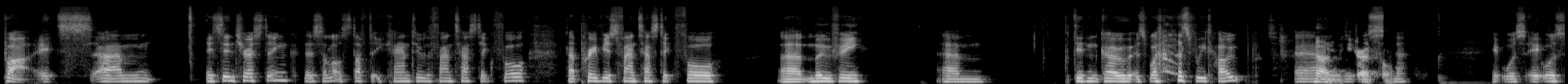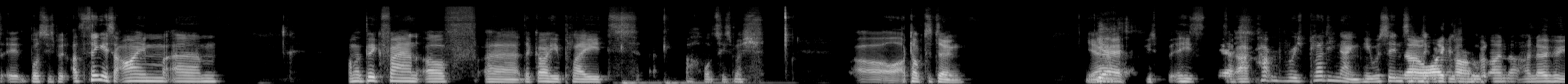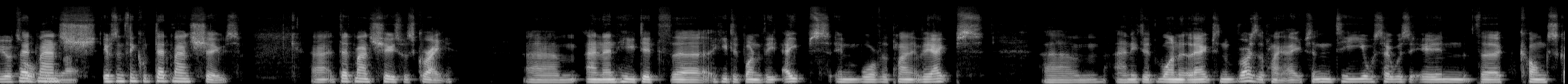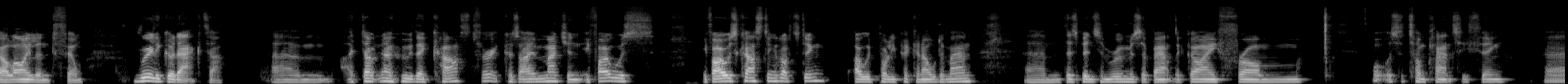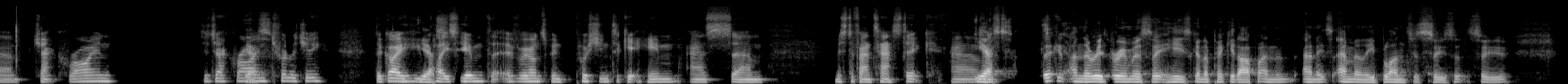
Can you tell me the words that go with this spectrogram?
but it's um, it's interesting. There's a lot of stuff that you can do with the Fantastic Four. That previous Fantastic Four uh, movie um, didn't go as well as we'd hoped. Um, No, it was dreadful. uh, it was. It was. It was. But the thing is, I'm. Um, I'm a big fan of uh, the guy who played. Oh, what's his mush? Oh, Doctor Doom. Yeah, Yes. he's. he's Yes. I can't remember his bloody name. He was in. something No, I can't, but I know, I know who you're talking Dead Man's. about. Sh- it was in thing called Dead Man's Shoes. Uh, Dead Man's Shoes was great. Um, and then he did the he did one of the apes in War of the Planet of the Apes. Um, and he did one of the apes in Rise of the Planet of the Apes, and he also was in the Kong Skull Island film. Really good actor. Um, I don't know who they cast for it because I imagine if I was if I was casting a Doctor Doom, I would probably pick an older man. Um, there's been some rumors about the guy from what was the Tom Clancy thing? Um, Jack Ryan. Is it Jack Ryan Yes. trilogy? The guy who Yes. plays him that everyone's been pushing to get him as um, Mr. Fantastic. Um, yes, and there is rumors that he's going to pick it up, and and it's Emily Blunt as Susan Sue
